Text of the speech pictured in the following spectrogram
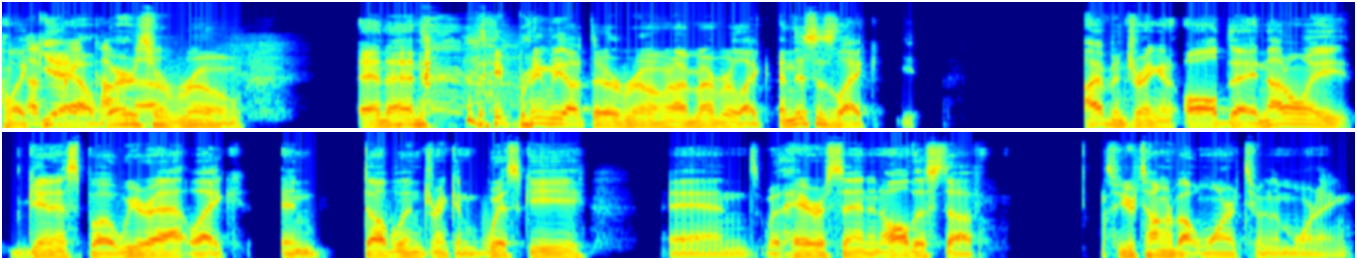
I'm like, a "Yeah, great where's her room?" And then they bring me up to her room, and I remember like, and this is like, I've been drinking all day. Not only Guinness, but we were at like in Dublin drinking whiskey and with Harrison and all this stuff. So you're talking about one or two in the morning.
